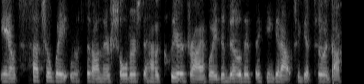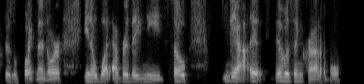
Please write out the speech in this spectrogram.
You know it's such a weight lifted on their shoulders to have a clear driveway to know that they can get out to get to a doctor's appointment or you know whatever they need. So yeah, it, it was incredible.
